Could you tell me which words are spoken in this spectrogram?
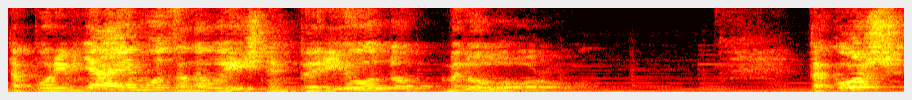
та порівняємо з аналогічним періодом минулого року. Також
